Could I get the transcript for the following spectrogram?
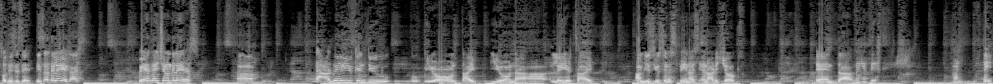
So this is it. These are the layers, guys. Pay attention on the layers. Uh, nah, really, you can do your own type, your own uh, layer type. I'm just using a spinach and artichokes. And uh, look at this. Stay,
